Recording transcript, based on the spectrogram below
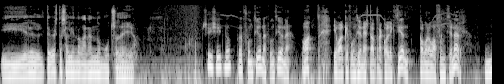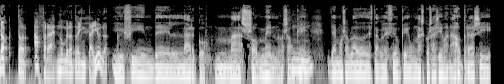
Y el TV está saliendo ganando mucho de ello. Sí, sí, no, pues funciona, funciona. Oh, igual que funciona esta otra colección, ¿cómo no va a funcionar? Doctor Afra, número 31. Y fin del arco, más o menos, aunque Mm. ya hemos hablado de esta colección que unas cosas llevan a otras y,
